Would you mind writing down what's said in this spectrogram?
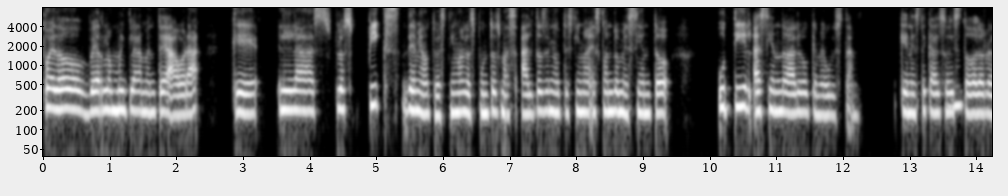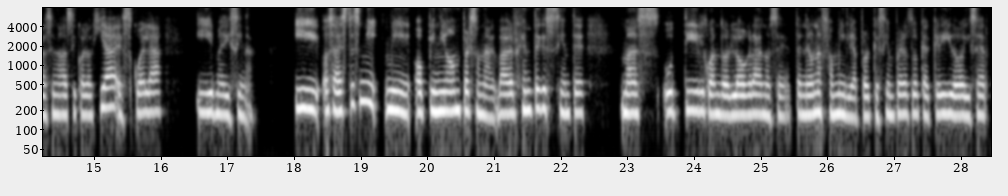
puedo verlo muy claramente ahora que las, los peaks de mi autoestima, los puntos más altos de mi autoestima es cuando me siento útil haciendo algo que me gusta. Que en este caso es todo lo relacionado a psicología, escuela y medicina. Y, o sea, esta es mi, mi opinión personal. Va a haber gente que se siente más útil cuando logra, no sé, tener una familia, porque siempre es lo que ha querido y ser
